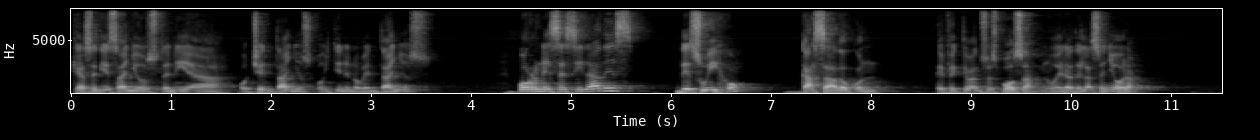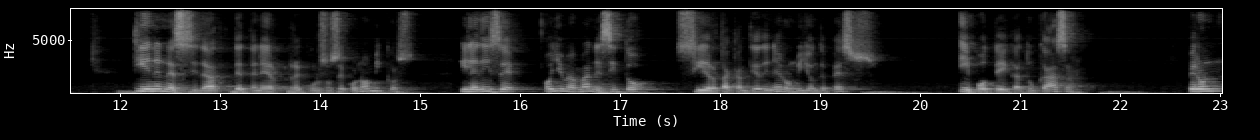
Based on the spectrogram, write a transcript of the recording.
que hace 10 años tenía 80 años, hoy tiene 90 años, por necesidades de su hijo, casado con efectivamente su esposa, no era de la señora, tiene necesidad de tener recursos económicos y le dice, oye mamá, necesito cierta cantidad de dinero, un millón de pesos, hipoteca tu casa. Pero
